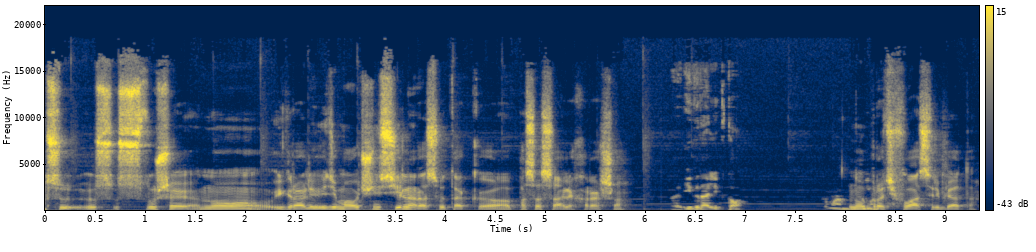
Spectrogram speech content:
Слушай, ну, играли, видимо, очень сильно, раз вы так э, пососали хорошо. Играли кто? Команда, ну, команда. против вас, ребята.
